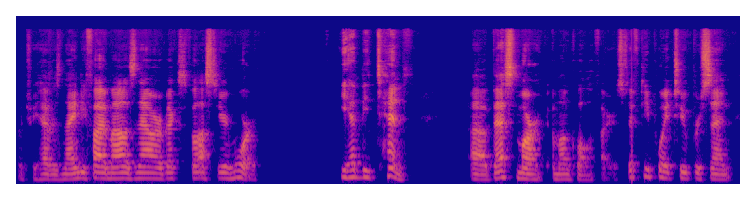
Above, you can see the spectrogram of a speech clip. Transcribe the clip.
which we have is 95 miles an hour of exit velocity or more, he had the 10th uh, best mark among qualifiers, 50.2 percent.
